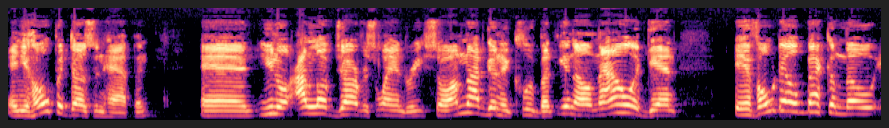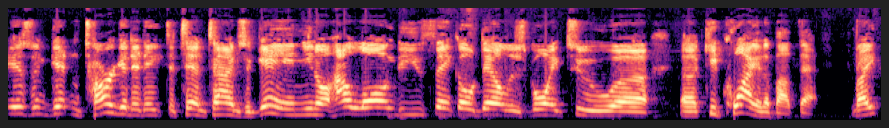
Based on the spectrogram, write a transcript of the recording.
and you hope it doesn't happen. And you know, I love Jarvis Landry, so I'm not going to include. But you know, now again, if Odell Beckham though isn't getting targeted eight to ten times a game, you know, how long do you think Odell is going to uh, uh, keep quiet about that? Right?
